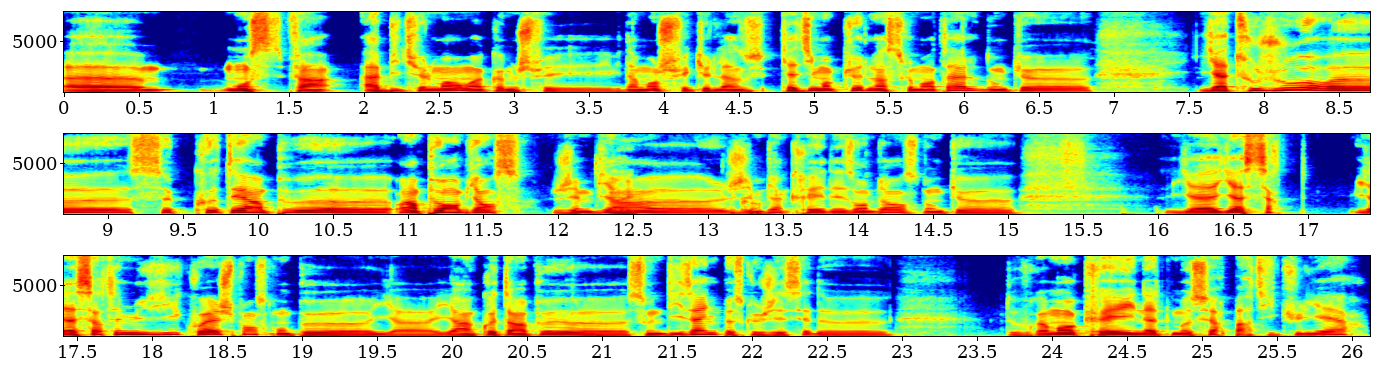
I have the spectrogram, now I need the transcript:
euh, mon, enfin, habituellement, moi, comme je fais, évidemment, je fais que de quasiment que de l'instrumental, donc euh, il y a toujours euh, ce côté un peu, euh, un peu ambiance. J'aime bien, Ouais, euh, j'aime bien créer des ambiances, donc euh, il y a, il y a certes il y a certaines musiques, ouais, je pense qu'on peut. Il y, a, il y a un côté un peu euh, sound design parce que j'essaie de, de vraiment créer une atmosphère particulière.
